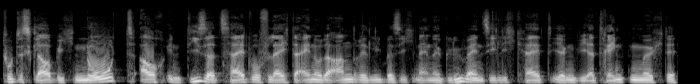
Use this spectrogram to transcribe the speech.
tut es, glaube ich, Not, auch in dieser Zeit, wo vielleicht der eine oder andere lieber sich in einer Glühweinseligkeit irgendwie ertränken möchte,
